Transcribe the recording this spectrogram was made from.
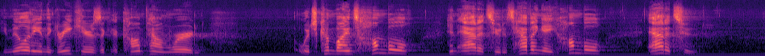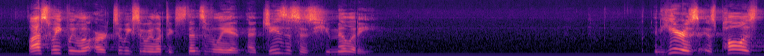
Humility in the Greek here is a, a compound word which combines humble and attitude. It's having a humble attitude. Last week, we lo- or two weeks ago, we looked extensively at, at Jesus' humility. And here, as, as Paul is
